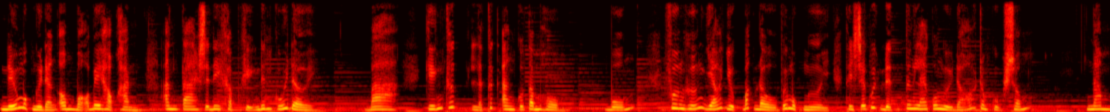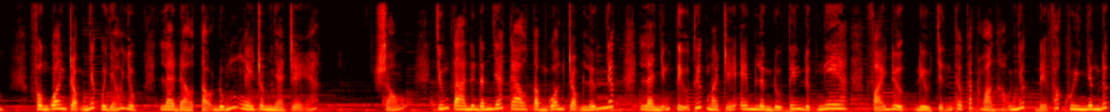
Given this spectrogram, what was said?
Nếu một người đàn ông bỏ bê học hành, anh ta sẽ đi khập khiễng đến cuối đời. 3. Kiến thức là thức ăn của tâm hồn. 4. Phương hướng giáo dục bắt đầu với một người thì sẽ quyết định tương lai của người đó trong cuộc sống. 5. Phần quan trọng nhất của giáo dục là đào tạo đúng ngay trong nhà trẻ. 6. Chúng ta nên đánh giá cao tầm quan trọng lớn nhất là những tiểu thuyết mà trẻ em lần đầu tiên được nghe phải được điều chỉnh theo cách hoàn hảo nhất để phát huy nhân đức.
